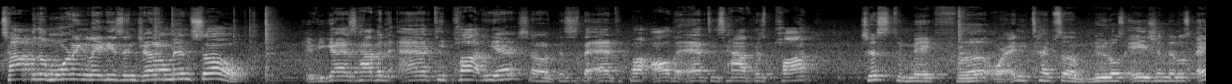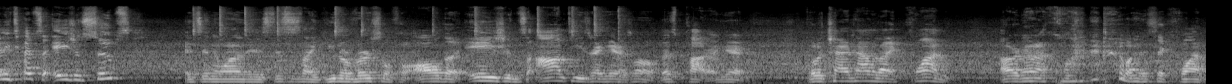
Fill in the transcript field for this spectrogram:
Top of the morning, ladies and gentlemen. So, if you guys have an auntie pot here, so this is the auntie pot, all the aunties have this pot just to make pho or any types of noodles, Asian noodles, any types of Asian soups. It's in one of these. This is like universal for all the Asians, aunties right here as well. This pot right here. Go to Chinatown like Kwan, or no, not Kwan. Why did I say Kwan?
